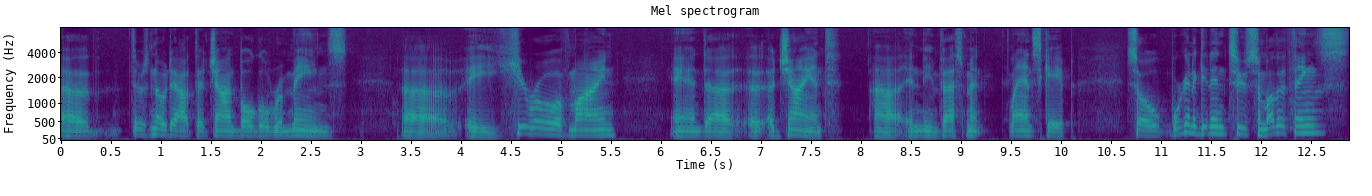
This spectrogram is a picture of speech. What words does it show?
uh, there's no doubt that John Bogle remains uh, a hero of mine and uh, a, a, giant uh, in the investment landscape. So we're going to get into some other things.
